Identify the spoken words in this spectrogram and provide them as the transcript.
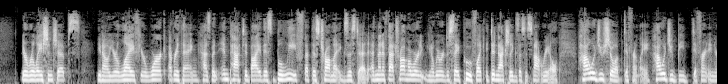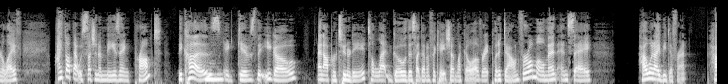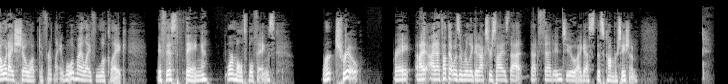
your relationships, you know, your life, your work, everything has been impacted by this belief that this trauma existed. And then if that trauma were, you know, we were to say poof, like it didn't actually exist. It's not real. How would you show up differently? How would you be different in your life? I thought that was such an amazing prompt because mm-hmm. it gives the ego an opportunity to let go this identification, let go of, right? Put it down for a moment and say, how would I be different? How would I show up differently? What would my life look like if this thing or multiple things weren't true? Right. And I, I thought that was a really good exercise that, that fed into, I guess, this conversation.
